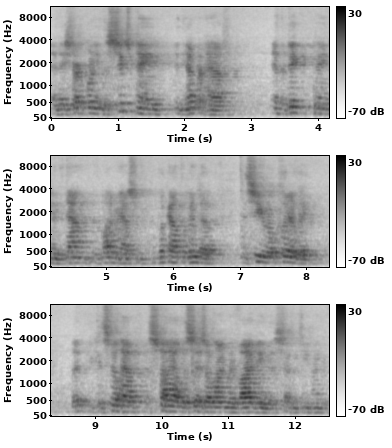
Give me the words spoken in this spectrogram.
and they start putting the six pane in the upper half and the big pane in the down, the bottom half, so you can look out the window and see real clearly. But you can still have a style that says, oh, I'm reviving the 1700s.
